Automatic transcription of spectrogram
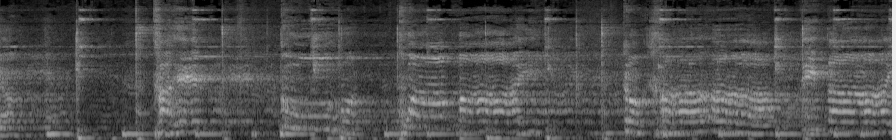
ยเบี่ยงถ้าเห็นกูหมดความหมายก็ฆ่าให้ตาย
